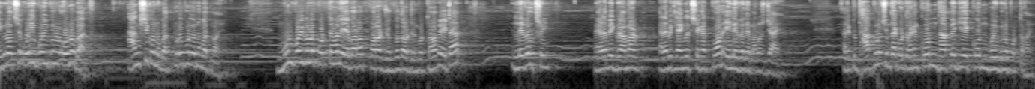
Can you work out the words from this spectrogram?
এগুলো হচ্ছে ওই বইগুলোর অনুবাদ, আংশিক অনুবাদ, পুরোপুরি অনুবাদ নয়। মূল বইগুলো পড়তে হলে এবারও পড়ার যোগ্যতা অর্জন করতে হবে। এটা level three Arabic grammar Arabic language শেখার পর এই লেভেলে মানুষ যায়। তার একটু ধাপগুলো চিন্তা করতে থাকেন, কোন ধাপে গিয়ে কোন বইগুলো পড়তে হয়।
